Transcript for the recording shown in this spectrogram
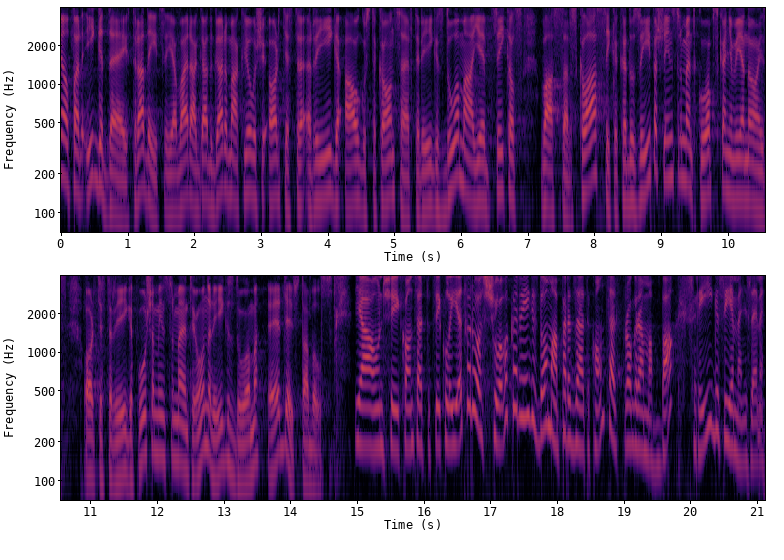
jau par igadēju tradīciju jau vairāk gadu garumā kļuvuši orķestra Rīga augusta koncerti Rīgas domā, jeb cikls vasaras klasika, kad uz īpašu instrumentu kopskaņu vienojas orķestra Rīga pūšam instrumenti un Rīgas doma ērģeju stabuls. Jā, un šī koncertu cikla ietvaros šovakar Rīgas domā paredzēta koncertu programma Bachs Rīga Ziemeļzeme.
